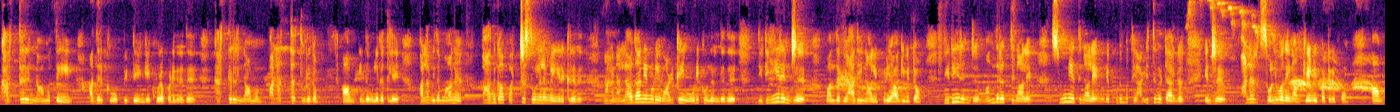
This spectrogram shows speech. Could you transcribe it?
கர்த்தரின் நாமத்தை அதற்கு ஒப்பிட்டு இங்கே கூறப்படுகிறது. கர்த்தரின் நாமம் பலத்த துருகம். ஆம் இந்த உலகத்திலே பலவிதமான பாதுகாப்பற்ற சூழ்நிலைமை இருக்கிறது. நாங்கள் நல்லாதான் என்னுடைய வாழ்க்கை ஓடிக்கொண்டிருந்தது. திடீரென்று வந்த வியாதியினால் இப்படி ஆகிவிட்டோம். திடீரென்று மந்திரத்தினாலே சூனியத்தினாலே என்னுடைய குடும்பத்தை அழித்து விட்டார்கள் என்று பலர் சொல்லுவதை நாம் கேள்விப்பட்டிருப்போம். ஆம்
